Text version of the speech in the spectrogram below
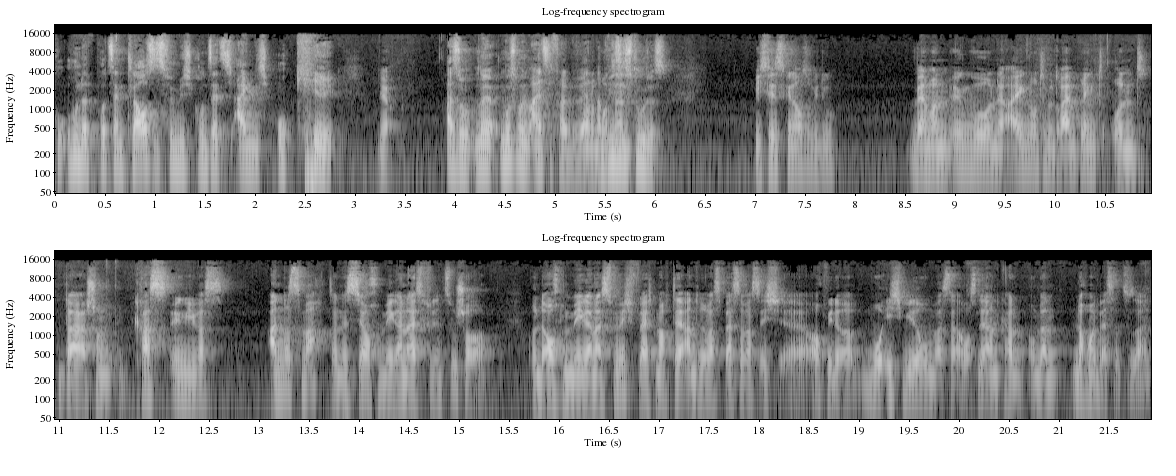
100% klaust, ist für mich grundsätzlich eigentlich okay. Ja. Also ne, muss man im Einzelfall bewerten. Aber wie 100%. siehst du das? Ich sehe es genauso wie du. Wenn man irgendwo eine Eigennote mit reinbringt und da schon krass irgendwie was anders macht, dann ist es ja auch mega nice für den Zuschauer. Und auch mega nice für mich. Vielleicht macht der andere was besser, was ich äh, auch wieder, wo ich wiederum was daraus lernen kann, um dann nochmal besser zu sein.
